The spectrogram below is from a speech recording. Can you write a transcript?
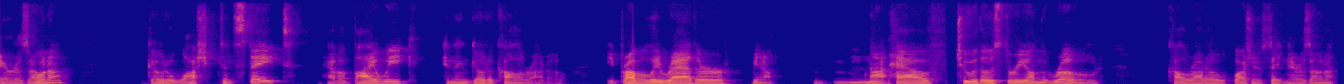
Arizona, go to Washington State, have a bye week, and then go to Colorado. You'd probably rather, you know, not have two of those three on the road Colorado, Washington State, and Arizona,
